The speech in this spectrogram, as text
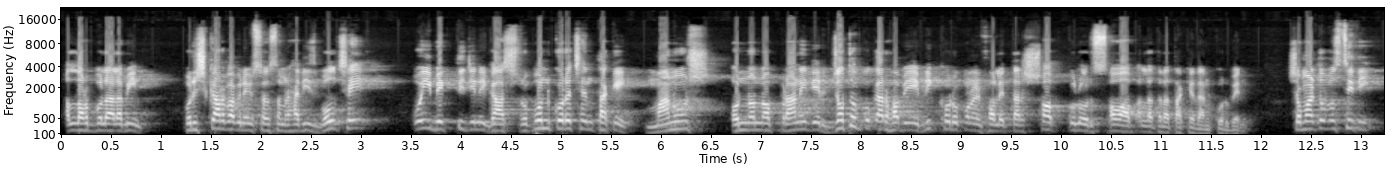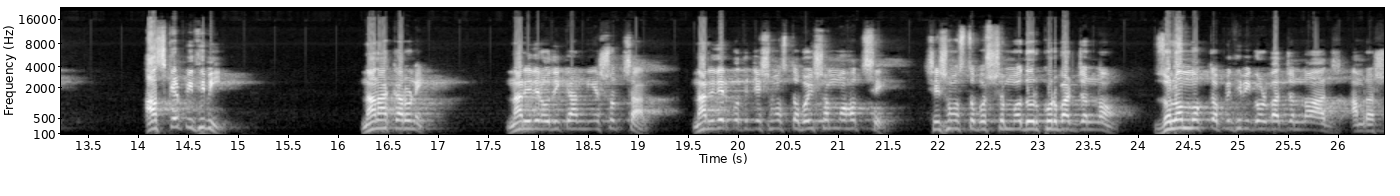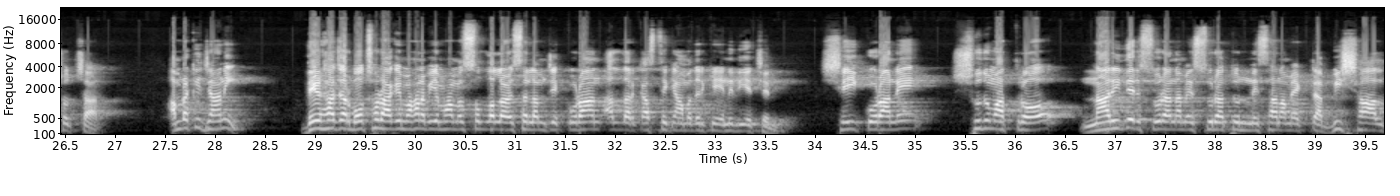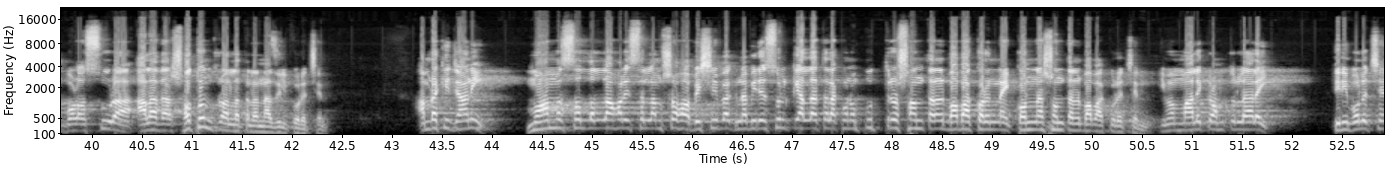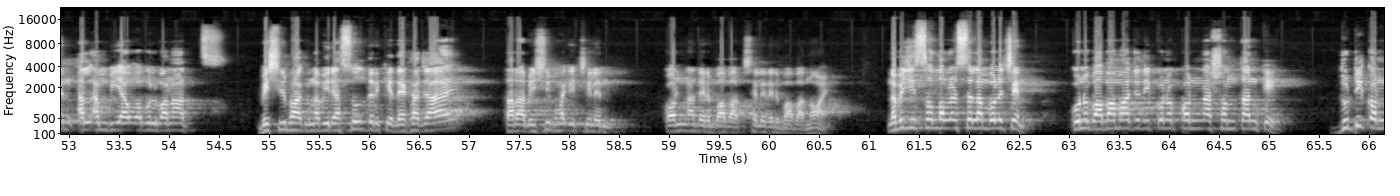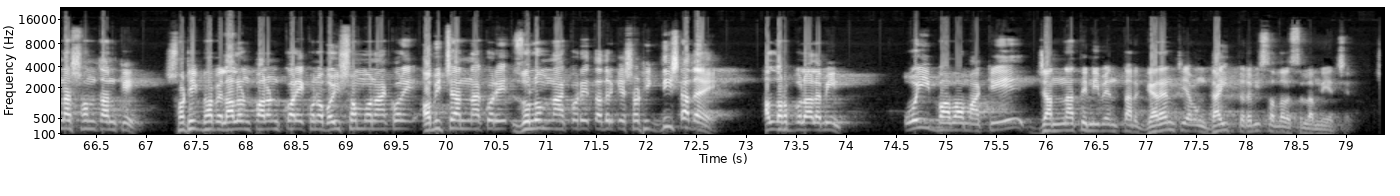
আল্লাহ রব্বুল আলমিন পরিষ্কারভাবে নবী সাল্লাল্লাহু হাদিস বলছে, ওই ব্যক্তি যিনি গাছ রোপণ করেছেন, তাকে মানুষ, অন্যান্য প্রাণীদের যত উপকার হবে এই বৃক্ষরোপণের ফলে তার সবগুলোর সওয়াব আল্লাহ তালা তাকে দান করবেন। সমাজ উপস্থিতি, আজকের পৃথিবী নানা কারণে নারীদের অধিকার নিয়ে সোচ্চার। নারীদের প্রতি যে সমস্ত বৈষম্য হচ্ছে, সে সমস্ত বৈষম্য দূর করবার জন্য, জলমুক্ত পৃথিবী গড়বার জন্য আজ আমরা সোচ্চার। আমরা কি জানি, দেড় হাজার বছর আগে মহানবী মোহাম্মদ সাল্লা সাল্লাম যে কোরআন আল্লাহর কাছ থেকে আমাদেরকে এনে দিয়েছেন, সেই কোরআনে শুধুমাত্র নারীদের সুরা নামে সুরাতুন নিসা নামে একটা বিশাল বড় সুরা আলাদা স্বতন্ত্র আল্লাহ তালা নাজিল করেছেন। আমরা কি জানি মোহাম্মদ সাল্লাহ সাল্লাম সহ বেশিরভাগ নবী রসুলকে আল্লাহ তালা কোনো পুত্র সন্তানের বাবা করেন নাই, কন্যা সন্তানের বাবা করেছেন। ইমাম মালিক রহমতুল্লাহ আলাই তিনি বলেছেন, আল আম্বিয়া আবুল বানাত। বেশিরভাগ নবী রাসুলদেরকে দেখা যায়, তারা বেশিরভাগই ছিলেন কন্যাদের বাবা, ছেলেদের বাবা নয়। নবীজি সাল্লা সাল্লাম বলেছেন, কোনো বাবা মা যদি কোনো কন্যা সন্তানকে, দুটি কন্যা সন্তানকে সঠিকভাবে লালন পালন করে, কোনো বৈষম্য না করে, অবিচার না করে, জুলুম না করে, তাদেরকে সঠিক দিশা দেয়, আল্লাহ রব্বুল আলমিন ওই বাবা মাকে জান্নাতে নিবেন তার গ্যারান্টি এবং দায়িত্ব রবি সাল্লাহ সাল্লাম নিয়েছেন।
